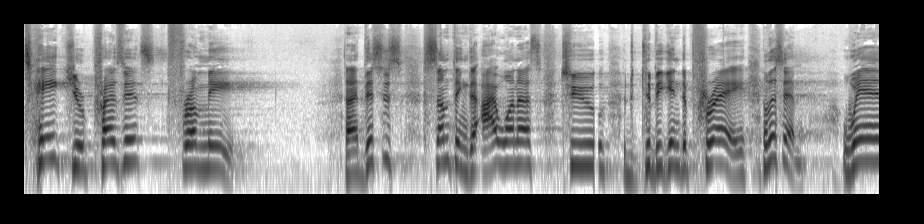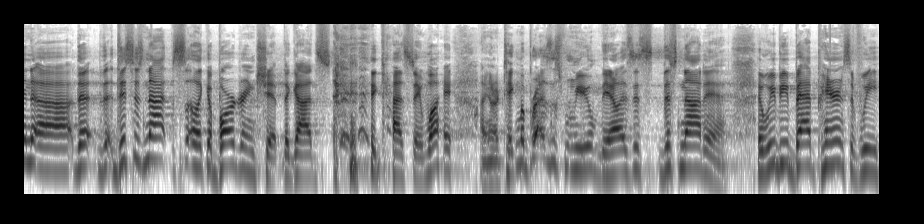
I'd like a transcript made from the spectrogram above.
take your presence from me. And this is something that I want us to, to begin to pray. listen, when uh, the, the, this is not like a bartering chip that God's God say, "Well, hey, I'm going to take my presents from you." You know, is this this not it? Would we be bad parents if we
